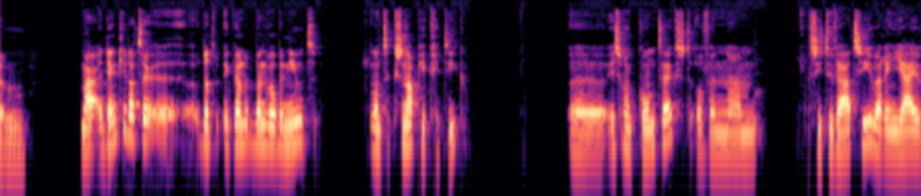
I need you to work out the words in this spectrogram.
Um... Maar denk je dat er. Uh, dat, ik ben, ben wel benieuwd, want ik snap je kritiek. is er een context of een, situatie waarin jij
